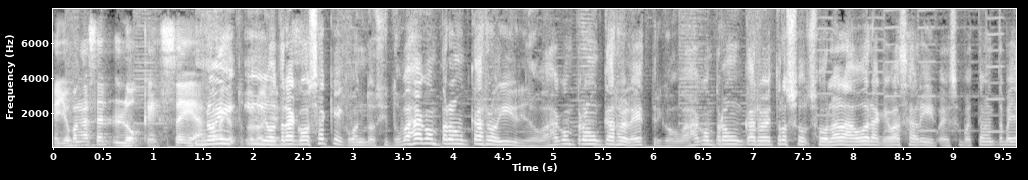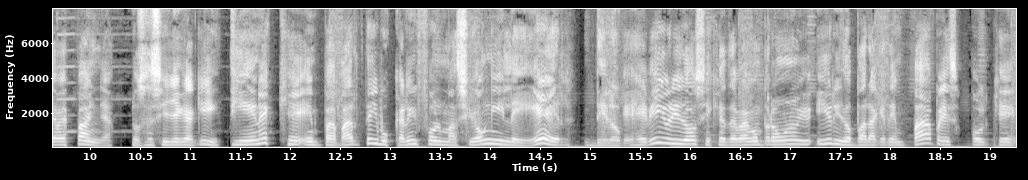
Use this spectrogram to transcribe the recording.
ellos van a hacer lo que sea. No, y, otra cosa que cuando, si tú vas a comprar un carro híbrido, vas a comprar un carro eléctrico, vas a comprar un carro eléctrico solar ahora que va a salir, pues, supuestamente va a España, no sé si llega aquí, tienes que empaparte y buscar información y leer de lo que es el híbrido, si es que te vas a comprar un híbrido para que te empapes, porque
